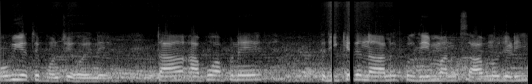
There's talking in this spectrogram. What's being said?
ਉਹ ਵੀ ਇੱਥੇ ਪਹੁੰਚੇ ਹੋਏ ਨੇ। ਤਾਂ ਆਪੋ ਆਪਣੇ ਤਰੀਕੇ ਦੇ ਨਾਲ ਕੁਲਦੀਪ ਮਾਨਕ ਸਾਹਿਬ ਨੂੰ ਜਿਹੜੀ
